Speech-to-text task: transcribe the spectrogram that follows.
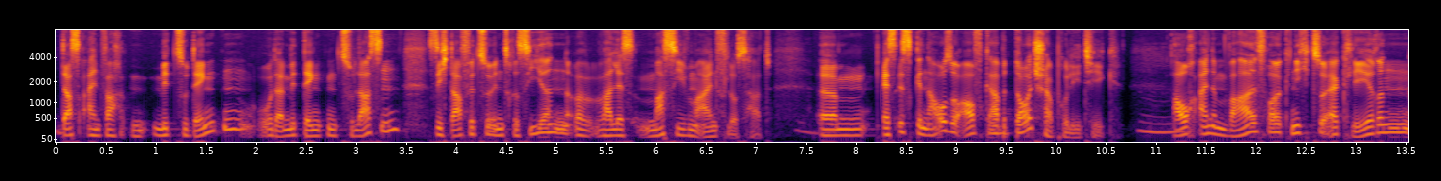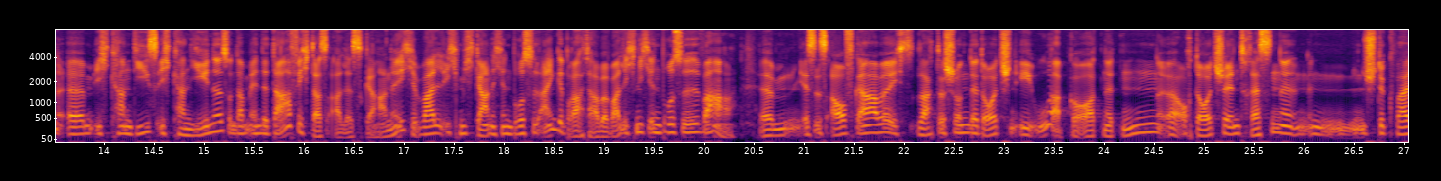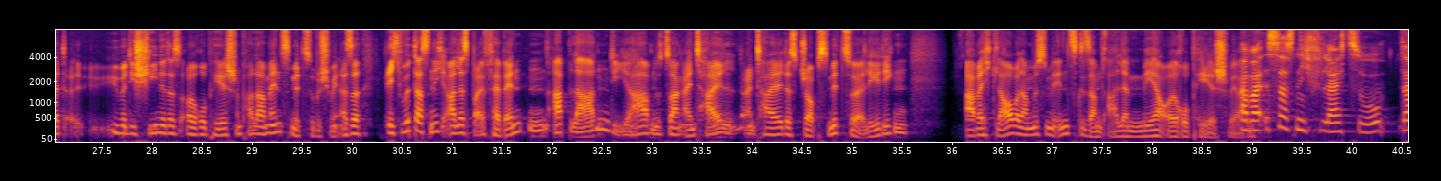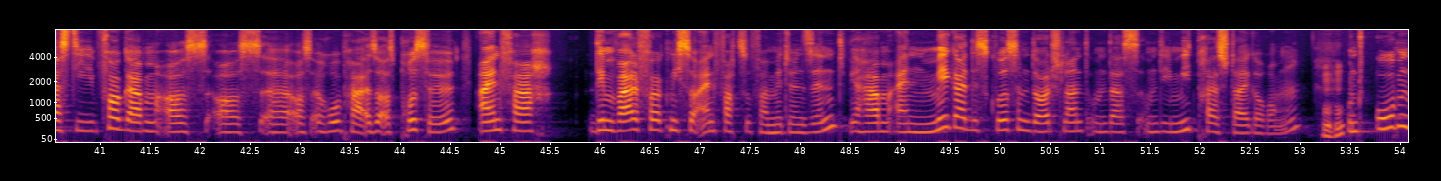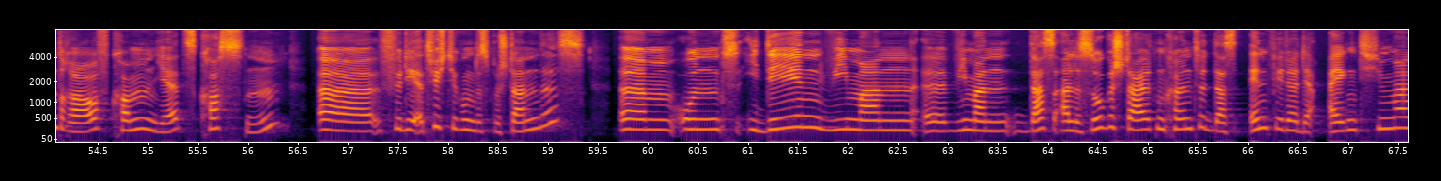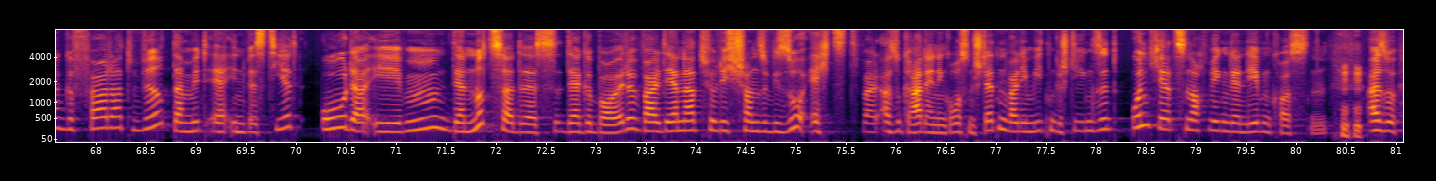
das einfach mitzudenken oder mitdenken zu lassen, sich dafür zu interessieren, äh, weil es massiven Einfluss hat. Mhm. Ähm, es ist genauso Aufgabe deutscher Politik. Mhm. Auch einem Wahlvolk nicht zu erklären, ähm, ich kann dies, ich kann jenes und am Ende darf ich das alles gar nicht, weil ich mich gar nicht in Brüssel eingebracht habe, weil ich nicht in Brüssel war. Ähm, es ist Aufgabe, ich sagte schon, der deutschen EU-Abgeordneten, äh, auch deutsche Interessen ein, ein, Stück weit über die Schiene des Europäischen Parlaments mitzubeschweren. Also ich würde das nicht alles bei Verbänden abladen, die haben sozusagen einen Teil, einen Teil des Jobs mit zu erledigen. Aber ich glaube, da müssen wir insgesamt alle mehr europäisch werden. Aber ist das nicht vielleicht so, dass die Vorgaben aus, aus, äh, aus Europa, also aus Brüssel, einfach dem Wahlvolk nicht so einfach zu vermitteln sind. Wir haben einen Megadiskurs in Deutschland um, das, um die Mietpreissteigerungen. Mhm. Und obendrauf kommen jetzt Kosten äh, für die Ertüchtigung des Bestandes ähm, und Ideen, wie man, äh, wie man das alles so gestalten könnte, dass entweder der Eigentümer gefördert wird, damit er investiert, oder eben der Nutzer des, der Gebäude, weil der natürlich schon sowieso ächzt, weil, also gerade in den großen Städten, weil die Mieten gestiegen sind und jetzt noch wegen der Nebenkosten. also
